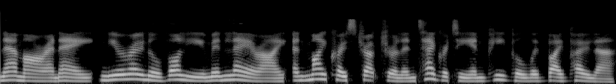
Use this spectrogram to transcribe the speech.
mRNA, neuronal volume in layeri, and microstructural integrity in people with bipolar.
